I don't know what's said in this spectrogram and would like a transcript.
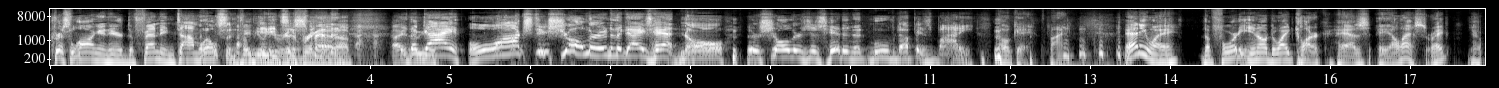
Chris Long in here defending Tom Wilson from getting suspended. the guy launched his shoulder into the guy's head. No, their shoulders just hit and it moved up his body. Okay, fine. anyway, the 40, you know, Dwight Clark has ALS, right? Yep.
